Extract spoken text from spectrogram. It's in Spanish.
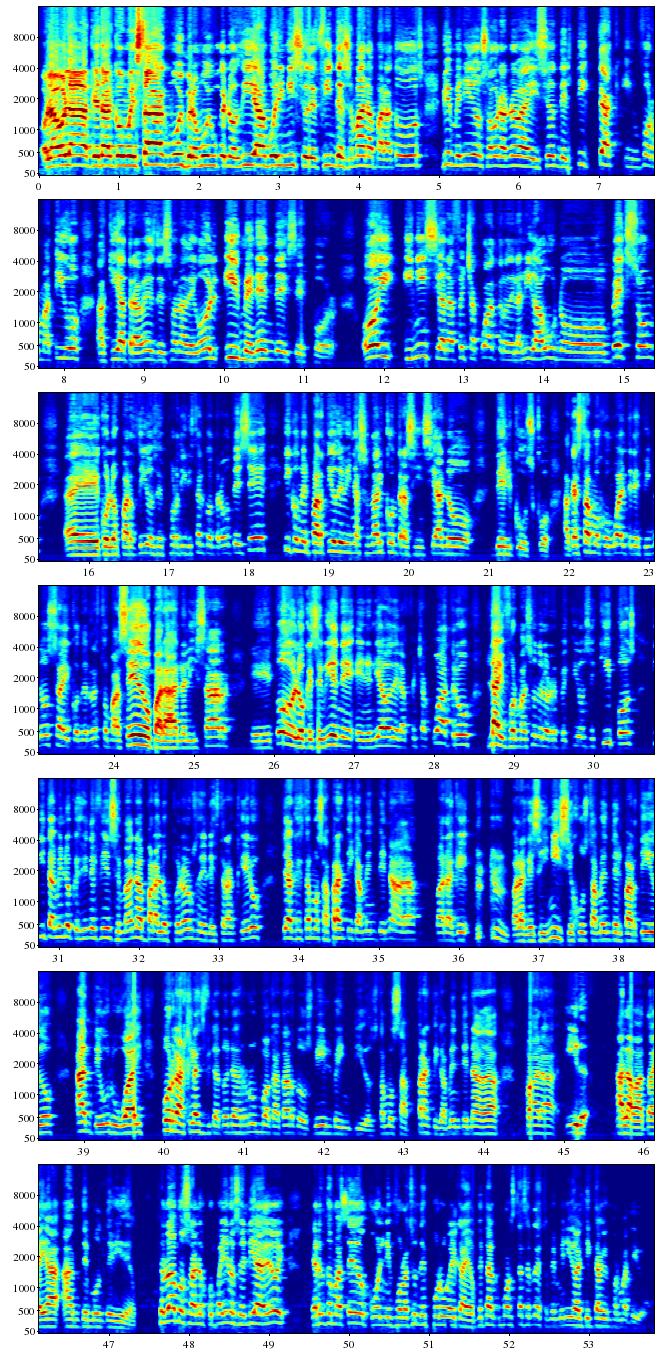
Hola, hola, ¿qué tal? ¿Cómo están? Muy, pero muy buenos días. Buen inicio de fin de semana para todos. Bienvenidos a una nueva edición del Tic Tac informativo aquí a través de Zona de Gol y Menéndez Sport. Hoy inicia la fecha 4 de la Liga 1 Betson eh, con los partidos de Sporting Cristal contra UTC y con el partido de Binacional contra Cinciano del Cusco. Acá estamos con Walter Espinosa y con el resto Macedo para analizar eh, todo lo que se viene en el día de la fecha 4, la información de los respectivos equipos y también lo que se viene el fin de semana para los peruanos en el extranjero, ya que estamos a prácticamente nada para que, para que se inicie justamente el partido ante Uruguay por las clasificatorias rumbo a Qatar 2022. Estamos a prácticamente nada para ir a la batalla ante Montevideo. Saludamos a los compañeros el día de hoy. Ernesto Macedo con la información de Sport Cayo. ¿Qué tal? ¿Cómo estás, Ernesto? Bienvenido al TikTok informativo.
